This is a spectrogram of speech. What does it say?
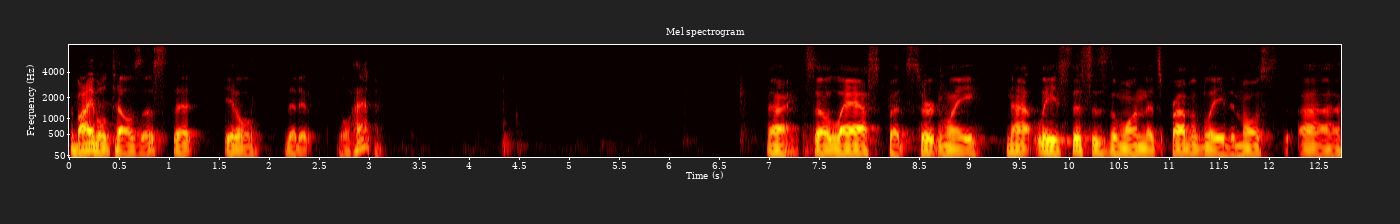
the Bible tells us that it'll that it will happen. All right, so last but certainly not least, this is the one that's probably the most uh,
